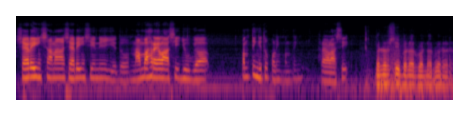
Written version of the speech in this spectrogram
sharing sana sharing sini gitu nambah relasi juga penting gitu paling penting relasi Bener sih benar benar benar.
